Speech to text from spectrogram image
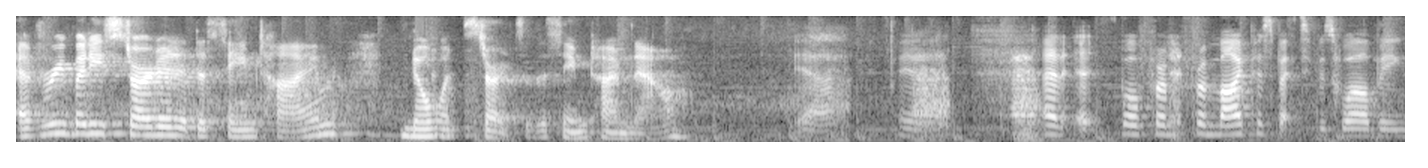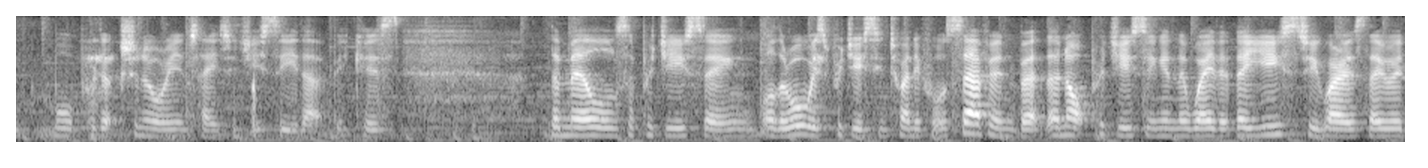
Everybody started at the same time. No one starts at the same time now. Yeah. Yeah. And uh, well from from my perspective as well being more production orientated, you see that because the mills are producing, well, they're always producing 24 7, but they're not producing in the way that they used to, whereas they would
